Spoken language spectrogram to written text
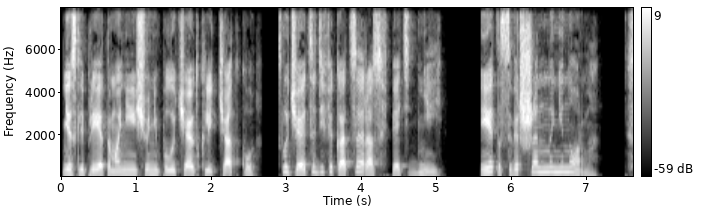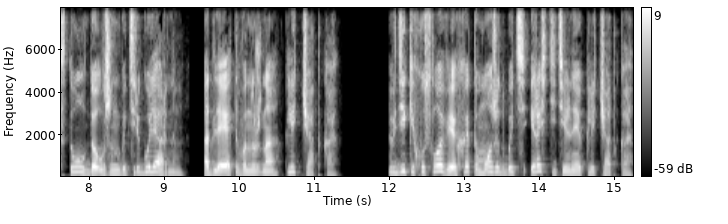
Если при этом они еще не получают клетчатку, случается дефекация раз в пять дней. И это совершенно не норма. Стул должен быть регулярным, а для этого нужна клетчатка. В диких условиях это может быть и растительная клетчатка,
